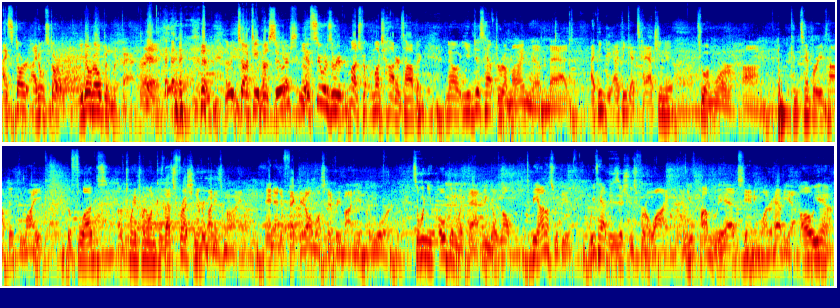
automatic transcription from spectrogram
I start. I don't start with it. You don't open with that, right? Let me talk to you about sewers. Yeah, sewers are a much much hotter topic. No, you just have to remind them that I think I think attaching it to a more um, contemporary topic like the floods of 2021 because that's fresh in everybody's mind and it affected almost everybody in the ward. So when you open with that and then go, well, to be honest with you, we've had these issues for a while and you've probably had standing water, have you? Oh yeah,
